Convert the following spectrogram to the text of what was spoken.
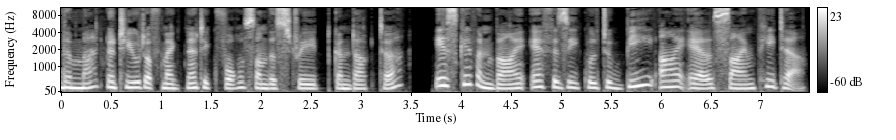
The magnitude of magnetic force on the straight conductor is given by F is equal to BIL sine theta.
